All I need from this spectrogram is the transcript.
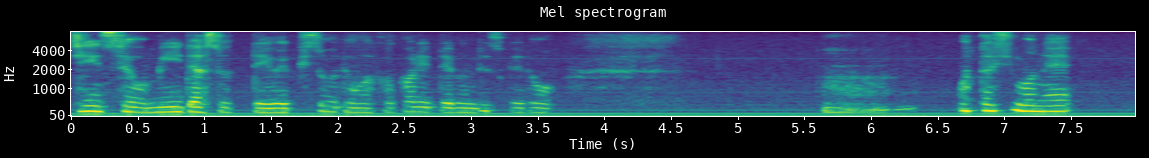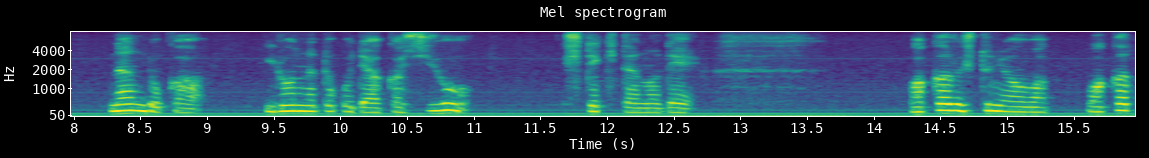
人生を見出すっていうエピソードが書かれてるんですけど、うん、私もね、何度かいろんなとこで証しをしてきたので、わかる人にはわ分かっ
